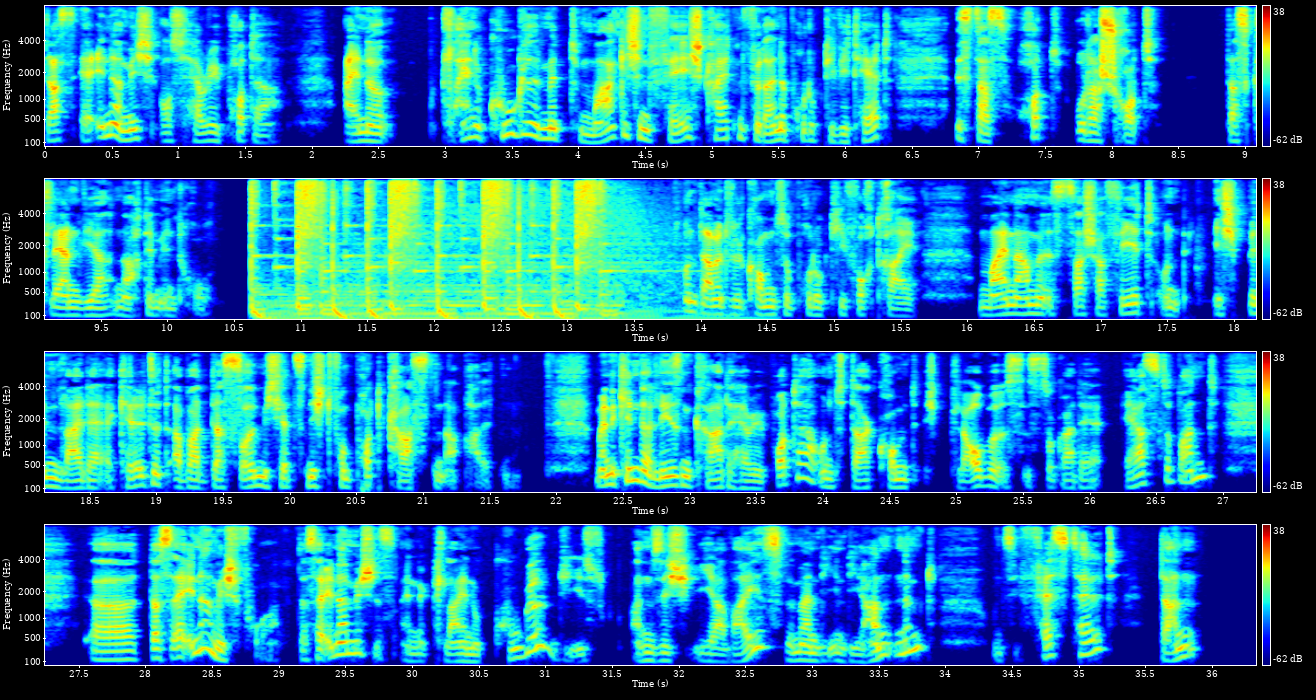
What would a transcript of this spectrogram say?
Das Erinner mich aus Harry Potter. Eine kleine Kugel mit magischen Fähigkeiten für deine Produktivität. Ist das Hot oder Schrott? Das klären wir nach dem Intro. Und damit willkommen zu Produktiv hoch 3. Mein Name ist Sascha Feth und ich bin leider erkältet, aber das soll mich jetzt nicht vom Podcasten abhalten. Meine Kinder lesen gerade Harry Potter und da kommt, ich glaube, es ist sogar der erste Band, äh, das Erinner mich vor. Das Erinner mich ist eine kleine Kugel, die ist an sich ja weiß. Wenn man die in die Hand nimmt und sie festhält, dann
